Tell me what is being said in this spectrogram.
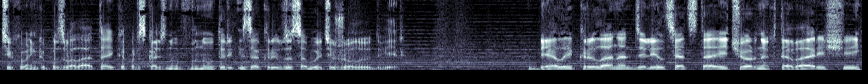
Тихонько позвала Тайка, проскользнув внутрь и закрыв за собой тяжелую дверь. Белый крылан отделился от стаи черных товарищей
